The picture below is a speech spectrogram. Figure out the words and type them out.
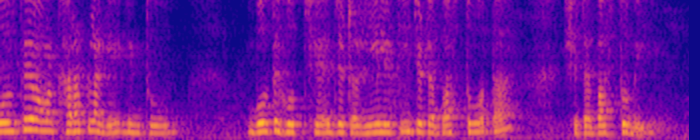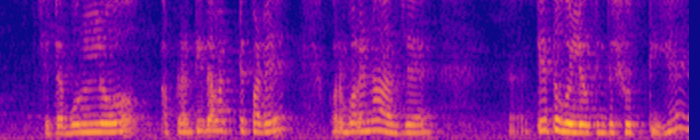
বলতেও আমার খারাপ লাগে, কিন্তু বলতে হচ্ছে যেটা রিয়েলিটি যেটা বাস্তবতা, সেটা বাস্তবেই। সেটা বললেও আপনার তিতা লাগতে পারে। কারণ বলে না যে তেতো হইলেও কিন্তু সত্যি হ্যাঁ?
